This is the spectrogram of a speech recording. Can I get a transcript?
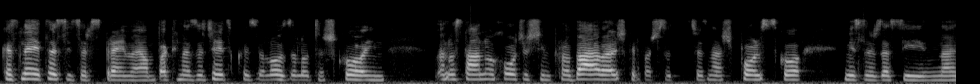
Kasneje te sicer sprejmejo, ampak na začetku je zelo, zelo težko in enostavno hočeš in probavaš, ker pač če znaš polsko, misliš, da si na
